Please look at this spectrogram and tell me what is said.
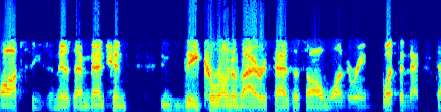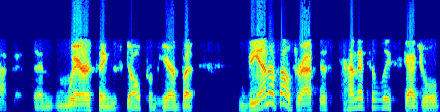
offseason. As I mentioned, the coronavirus has us all wondering what the next step is and where things go from here. But the NFL draft is tentatively scheduled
